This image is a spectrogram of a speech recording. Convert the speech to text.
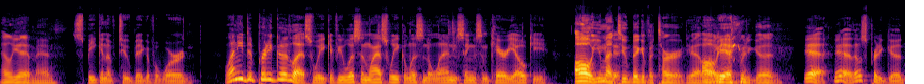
Hell yeah, man. Speaking of too big of a word, Lenny did pretty good last week. If you listened last week and listened to Len sing some karaoke, Oh, you meant did. too big of a turd. Yeah. Oh, yeah. pretty good. yeah, yeah, that was pretty good.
